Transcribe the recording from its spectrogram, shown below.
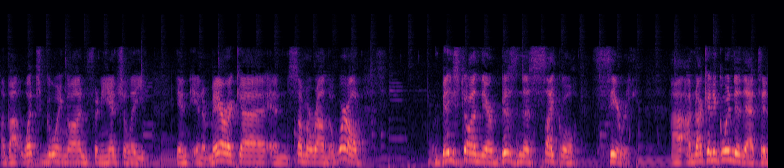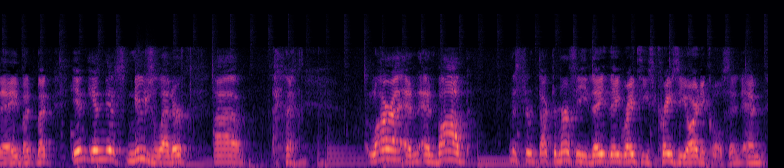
about what's going on financially in, in America and some around the world based on their business cycle theory. Uh, I'm not going to go into that today, but but in in this newsletter, uh, Lara and and Bob, Mr. Dr. Murphy, they they write these crazy articles, and and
